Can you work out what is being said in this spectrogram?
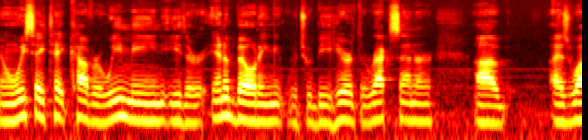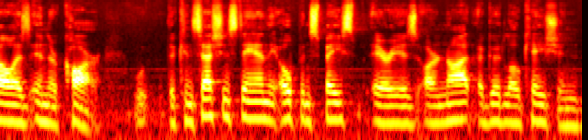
And when we say take cover, we mean either in a building, which would be here at the rec center, uh, as well as in their car. The concession stand, the open space areas are not a good location,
